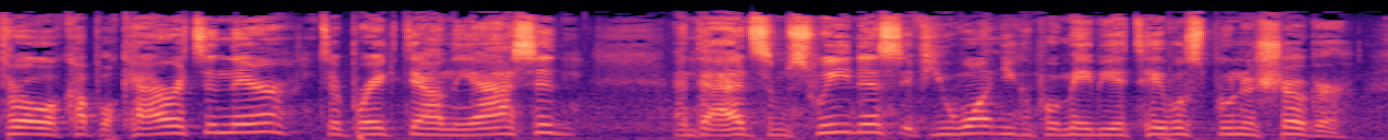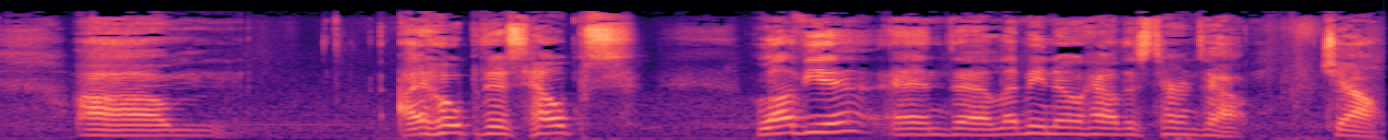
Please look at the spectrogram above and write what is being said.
throw a couple carrots in there to break down the acid and to add some sweetness. If you want, you can put maybe a tablespoon of sugar. Um, I hope this helps. Love you, and uh, let me know how this turns out. Ciao.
